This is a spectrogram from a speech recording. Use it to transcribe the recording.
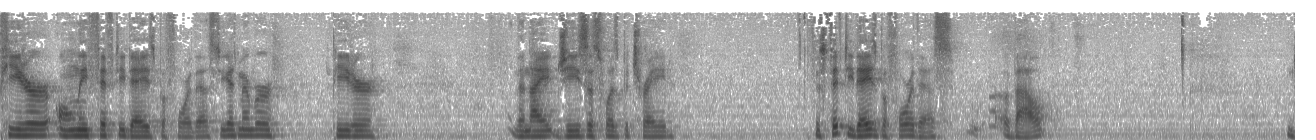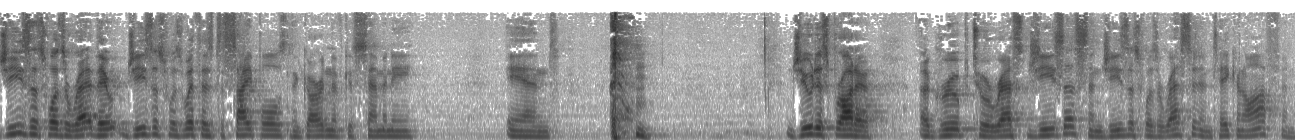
Peter only 50 days before this? Do you guys remember Peter the night Jesus was betrayed? It was 50 days before this, about. Jesus was, they, Jesus was with his disciples in the Garden of Gethsemane, and Judas brought a, a group to arrest Jesus, and Jesus was arrested and taken off, and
